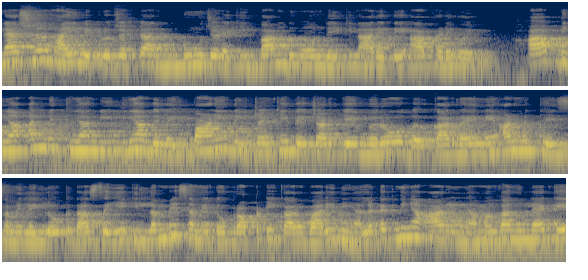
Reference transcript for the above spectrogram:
ਨੈਸ਼ਨਲ ਹਾਈਵੇ ਪ੍ਰੋਜੈਕਟਾਂ ਨੂੰ ਜਿਹੜੇ ਕਿ ਬੰਦ ਹੋਣ ਦੇ ਕਿਨਾਰੇ ਤੇ ਆ ਖੜੇ ਹੋਏ ਨੇ। ਆਪ ਦੀਆਂ ਅਣਮਿੱਥੀਆਂ ਨੀਤੀਆਂ ਦੇ ਲਈ ਪਾਣੀ ਦੀ ਟੈਂਕੀ ਤੇ ਚੜ ਕੇ ਵਿਰੋਧ ਕਰ ਰਹੇ ਨੇ। ਅਣਮਿੱਥੇ ਸਮੇਂ ਲਈ ਲੋਕ ਦੱਸ ਦਈਏ ਕਿ ਲੰਬੇ ਸਮੇਂ ਤੋਂ ਪ੍ਰਾਪਰਟੀ ਕਾਰੋਬਾਰੀ ਦੀਆਂ ਲਟਕਦੀਆਂ ਆ ਰਹੀਆਂ ਮੰਗਾਂ ਨੂੰ ਲੈ ਕੇ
